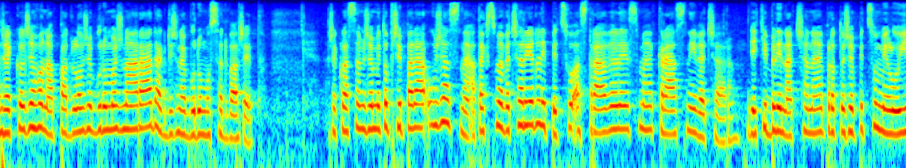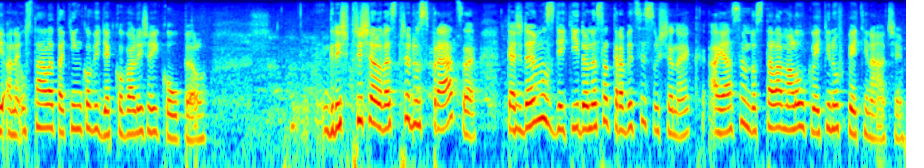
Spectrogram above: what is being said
Řekl, že ho napadlo, že budu možná ráda, když nebudu muset vařit. Řekla jsem, že mi to připadá úžasné a tak jsme večer jedli pizzu a strávili jsme krásný večer. Děti byly nadšené, protože pizzu milují a neustále tatínkovi děkovali, že ji koupil. Když přišel ve středu z práce, každému z dětí donesl krabici sušenek a já jsem dostala malou květinu v květináči.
